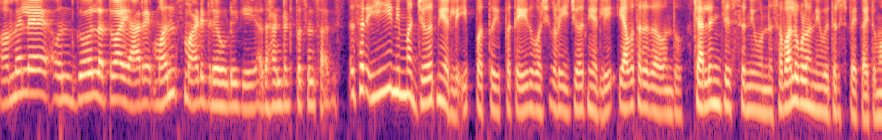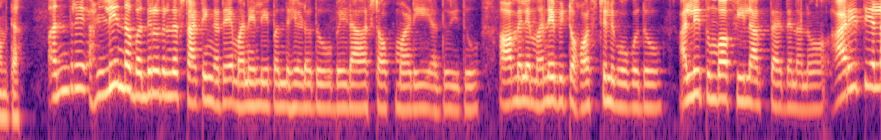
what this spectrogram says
ಆಮೇಲೆ ಒಂದು ಗರ್ಲ್ ಅಥವಾ ಯಾರೇ ಮನ್ಸ್ ಮಾಡಿದ್ರೆ ಹುಡುಗಿ ಅದು ಹಂಡ್ರೆಡ್ ಪರ್ಸೆಂಟ್ ಸಾಧಿಸ್ತಾರೆ ಸರ್ ಈ ನಿಮ್ಮ ಜರ್ನಿಯಲ್ಲಿ ಇಪ್ಪತ್ತು ಇಪ್ಪತ್ತೈದು ವರ್ಷಗಳ ಈ ಜರ್ನಿಯಲ್ಲಿ ಯಾವ ಥರದ ಒಂದು ಚಾಲೆಂಜಸ್ ನೀವು ಸವಾಲುಗಳನ್ನು ನೀವು ಎದುರಿಸಬೇಕಾಯ್ತು ಮಮತಾ? ಅಂದ್ರೆ ಹಳ್ಳಿಯಿಂದ ಬಂದಿರೋದ್ರಿಂದ ಸ್ಟಾರ್ಟಿಂಗ್ ಅದೇ ಮನೇಲಿ ಬಂದು ಹೇಳೋದು ಬೇಡ ಸ್ಟಾಪ್ ಮಾಡಿ ಅದು ಇದು. ಆಮೇಲೆ ಮನೆ ಬಿಟ್ಟು ಹಾಸ್ಟೆಲ್ಗೆ ಹೋಗೋದು ಅಲ್ಲಿ ತುಂಬಾ ಫೀಲ್ ಆಗ್ತಾ ಇದ್ದೆ ನಾನು. ಆ ರೀತಿ ಎಲ್ಲ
